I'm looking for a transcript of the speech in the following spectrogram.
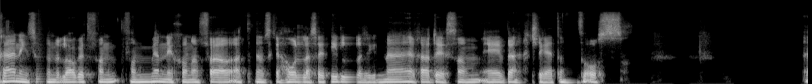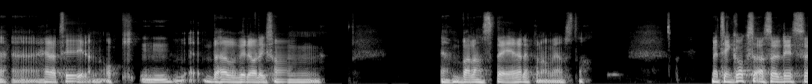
träningsunderlaget från, från människorna för att den ska hålla sig tillräckligt nära det som är verkligheten för oss? Eh, hela tiden. Och mm. behöver vi då liksom balansera det på någon vänster. Men jag tänker också, alltså det är så,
